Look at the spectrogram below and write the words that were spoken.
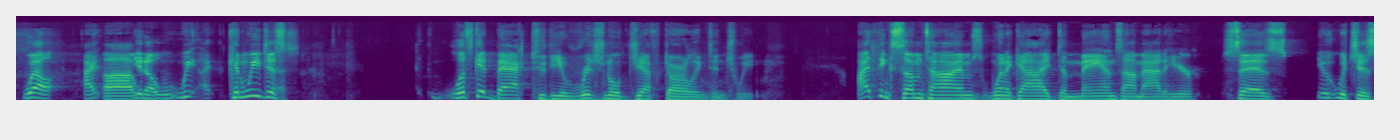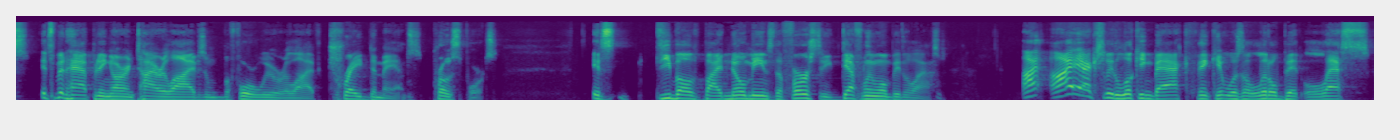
Well, I Uh, you know we can we just let's get back to the original Jeff Darlington tweet. I think sometimes when a guy demands I'm out of here, says which is it's been happening our entire lives and before we were alive, trade demands, pro sports. It's Deebo by no means the first, and he definitely won't be the last. I I actually looking back think it was a little bit less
